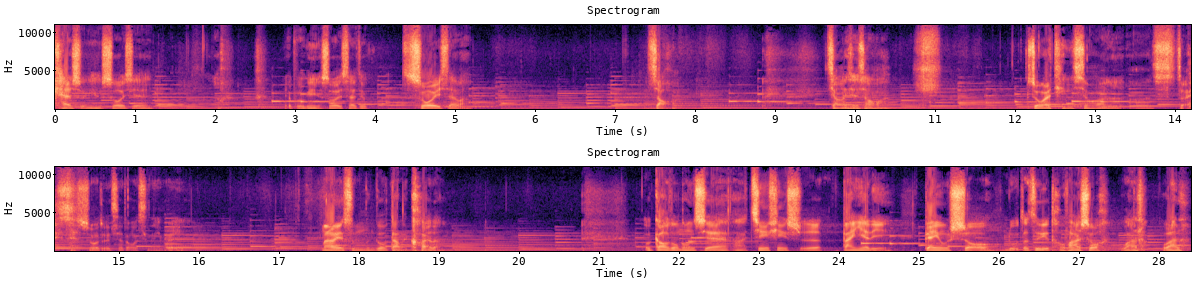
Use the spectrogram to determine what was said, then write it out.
开始跟你说一些，也不跟你说一下，就说一下吧。笑话，讲一些笑话。所以我还挺喜欢，嗯，在说这些东西的，因为哪有意思，能够带来快乐。我高中同学啊，军训时半夜里边用手撸着自己头发说：“完了完了，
